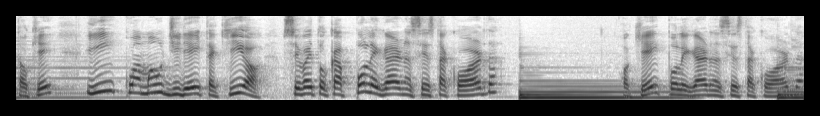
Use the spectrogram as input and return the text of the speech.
tá ok? E com a mão direita aqui, ó, você vai tocar polegar na sexta corda, ok? Polegar na sexta corda,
